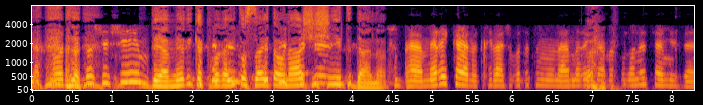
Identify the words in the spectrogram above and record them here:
אנחנו עוד מתאוששים. באמריקה כבר היית עושה את העונה השישית, דנה. באמריקה, נתחיל להשוות את עצמנו לאמריקה, אנחנו לא נצא מזה.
